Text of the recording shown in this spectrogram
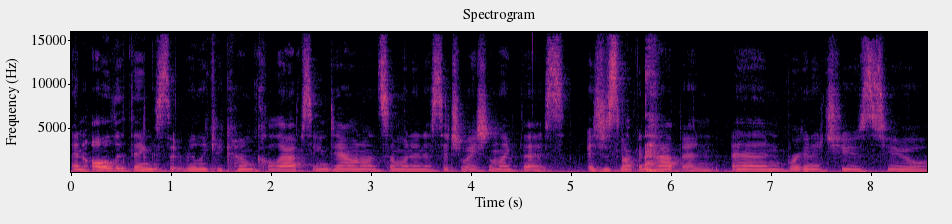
and all the things that really could come collapsing down on someone in a situation like this. It's just not going to happen. And we're going to choose to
